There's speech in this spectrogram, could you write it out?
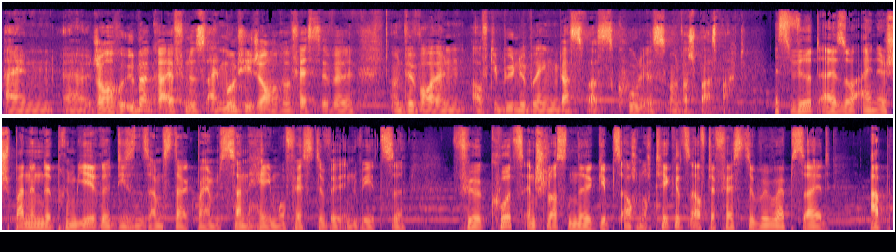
ein äh, genreübergreifendes, ein Multigenre-Festival und wir wollen auf die Bühne bringen das, was cool ist und was Spaß macht. Es wird also eine spannende Premiere diesen Samstag beim San Hamo Festival in Weze. Für Kurzentschlossene gibt's auch noch Tickets auf der Festival-Website ab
